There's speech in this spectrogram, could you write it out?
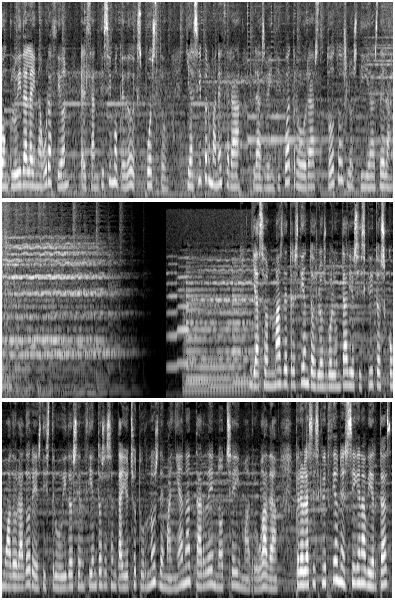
Concluida la inauguración, el Santísimo quedó expuesto y así permanecerá las 24 horas todos los días del año. Ya son más de 300 los voluntarios inscritos como adoradores distribuidos en 168 turnos de mañana, tarde, noche y madrugada, pero las inscripciones siguen abiertas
